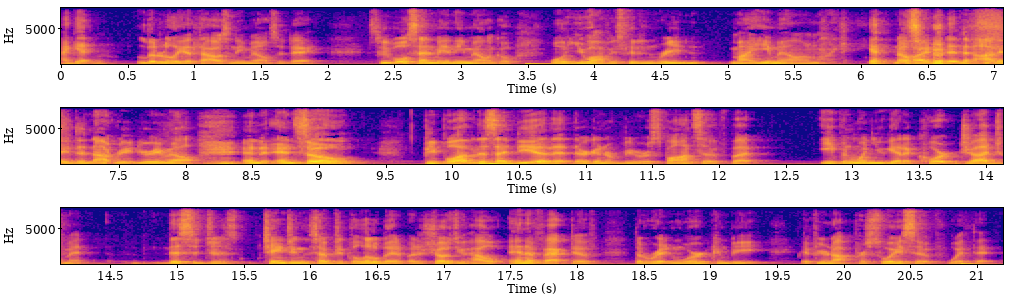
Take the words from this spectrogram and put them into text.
I get literally a thousand emails a day. So people will send me an email and go, "Well, you obviously didn't read my email." I'm like, "Yeah, no, I did not. I did not read your email." And and so people have this idea that they're going to be responsive, but even when you get a court judgment, this is just changing the subject a little bit, but it shows you how ineffective the written word can be if you're not persuasive with it.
